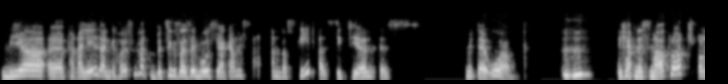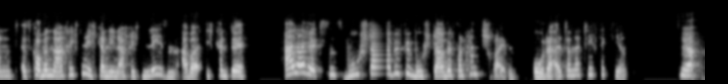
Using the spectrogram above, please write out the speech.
mir äh, parallel dann geholfen hat, beziehungsweise wo es ja gar nicht anders geht als diktieren, ist mit der Uhr. Mhm. Ich habe eine Smartwatch und es kommen Nachrichten. Ich kann die Nachrichten lesen, aber ich könnte allerhöchstens Buchstabe für Buchstabe von Hand schreiben oder alternativ diktieren. Ja.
